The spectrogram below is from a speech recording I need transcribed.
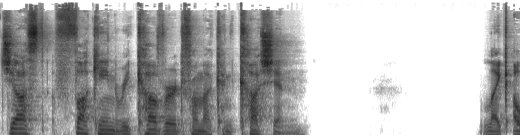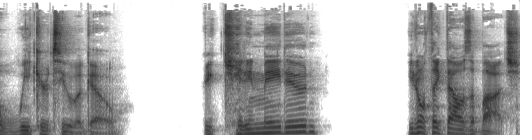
just fucking recovered from a concussion like a week or two ago. Are you kidding me, dude? You don't think that was a botch?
